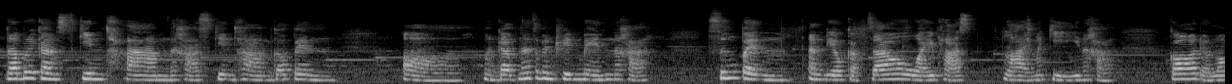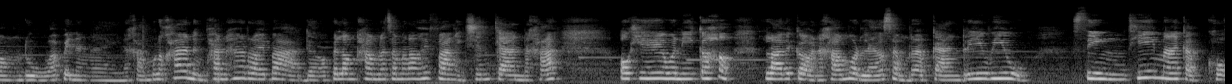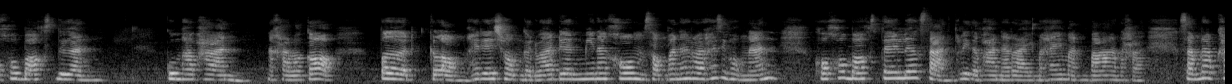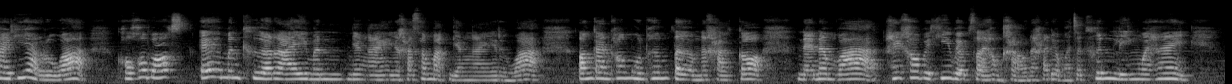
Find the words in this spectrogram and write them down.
รับบริการ Skin Time นะคะ Skin Time ก็เป็นเอ่อเหมือนกับน่าจะเป็นทรีทเมนต์นะคะ ซึ่งเป็นอันเดียวกับเจ้า White Plus ลายเมื่อกี้นะคะ ก็เดี๋ยวลองดูว่าเป็นยังไงนะคะ มูลค่า 1,500 บาท เดี๋ยวไปลองทำแล้วจะมาเล่าให้ฟังอีกเช่นกันนะคะ โอเค วันนี้ก็ลาไปก่อนนะคะ หมดแล้วสำหรับการรีวิว สิ่งที่มากับ Coco Box เดือนกุมภาพันธ์นะคะ แล้วก็ เปิดกล่องให้ได้ชมกันว่าเดือนมีนาคม 2556 นั้น Coco Box ได้เลือกสารผลิตภัณฑ์อะไรมาให้มันบ้างนะคะสำหรับใครที่อยากรู้ว่า Coco Box เอ๊ะมันคืออะไรมันยังไงนะคะ สมัครยังไงหรือว่าต้องการข้อมูลเพิ่มเติมนะคะ ก็แนะนำว่าให้เข้าไปที่เว็บไซต์ของเขานะคะ เดี๋ยวมันจะขึ้นลิงก์ไว้ให้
